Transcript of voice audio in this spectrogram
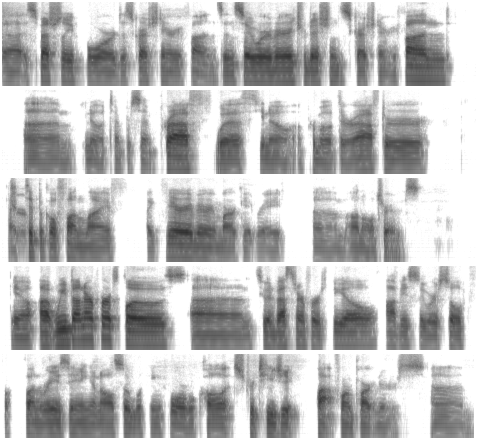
uh, especially for discretionary funds. And so we're a very traditional discretionary fund. Um, you know, a 10% pref with, you know, a promote thereafter, Sure. typical fund life, like very, very market rate um, on all terms. You know, uh, we've done our first close um, to invest in our first deal. Obviously, we're still f- fundraising and also looking for, we'll call it strategic platform partners um,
